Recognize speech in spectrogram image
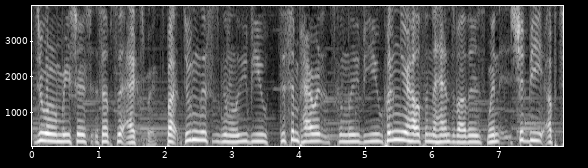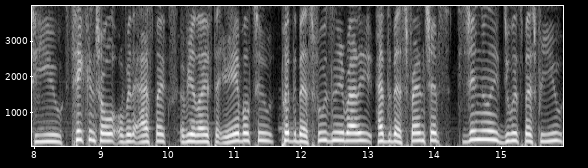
to do our own research, it's up to the experts. But doing this is going to leave you disempowered, it's going to leave you putting your health in the hands of others when it should be up to you to take control over the aspects of your life that you're able to, put the best foods in your body, have the best friendships, to genuinely do what's best for you,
